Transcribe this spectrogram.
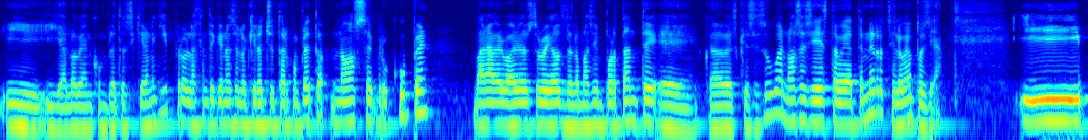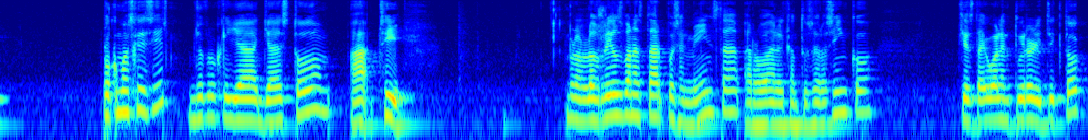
y, ya lo vean completo si quieren aquí. Pero la gente que no se lo quiera chutar completo, no se preocupen. Van a ver varios reels de lo más importante eh, cada vez que se suba. No sé si esta voy a tener, si lo ven, pues ya. Y poco más que decir. Yo creo que ya, ya es todo. Ah, sí. Bueno, los reels van a estar pues en mi Insta, arroba en el canto 05. Que está igual en Twitter y TikTok.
